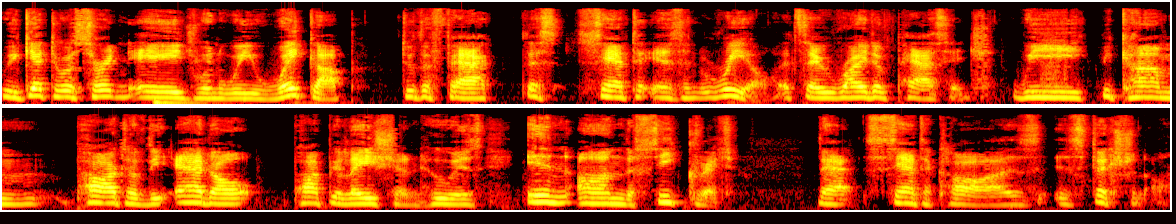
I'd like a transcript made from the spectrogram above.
we get to a certain age when we wake up to the fact that Santa isn't real. It's a rite of passage. We become part of the adult population who is in on the secret that Santa Claus is fictional.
